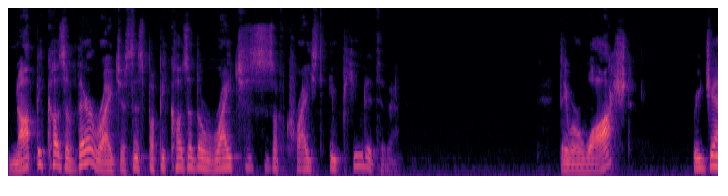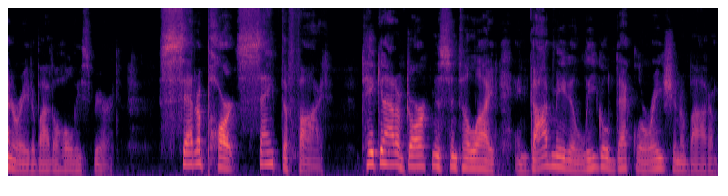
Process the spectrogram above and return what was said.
not because of their righteousness, but because of the righteousness of Christ imputed to them. They were washed, regenerated by the Holy Spirit, set apart, sanctified, taken out of darkness into light, and God made a legal declaration about them.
